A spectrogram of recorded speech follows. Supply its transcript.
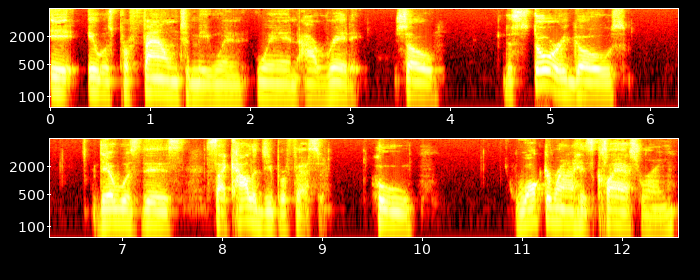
it it was profound to me when when I read it. So the story goes, there was this psychology professor who walked around his classroom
